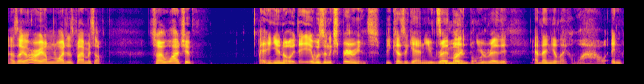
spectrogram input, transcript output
I was like, all right, I'm gonna watch this by myself. So I watch it, and you know, it, it was an experience because again, you read the, you read it, and then you're like, wow. And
